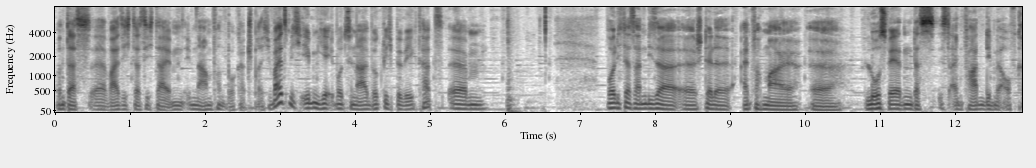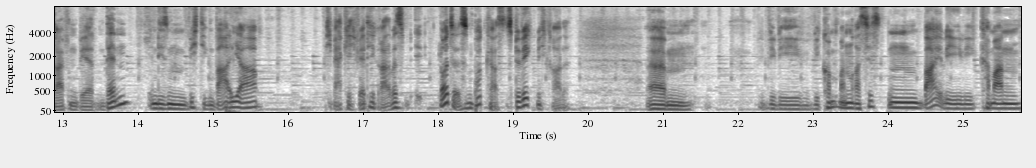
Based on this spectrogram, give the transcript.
Und das äh, weiß ich, dass ich da im, im Namen von Burkhardt spreche, weil es mich eben hier emotional wirklich bewegt hat. Ähm, wollte ich das an dieser äh, Stelle einfach mal äh, loswerden. Das ist ein Faden, den wir aufgreifen werden. Denn in diesem wichtigen Wahljahr, ich merke, ich werde hier gerade, aber es, Leute, es ist ein Podcast, es bewegt mich gerade. Ähm, wie, wie, wie kommt man Rassisten bei? Wie, wie kann man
